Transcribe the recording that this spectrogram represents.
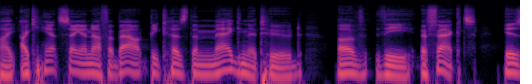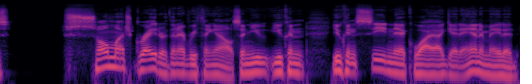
I, I can't say enough about because the magnitude of the effects is so much greater than everything else. And you you can you can see Nick why I get animated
